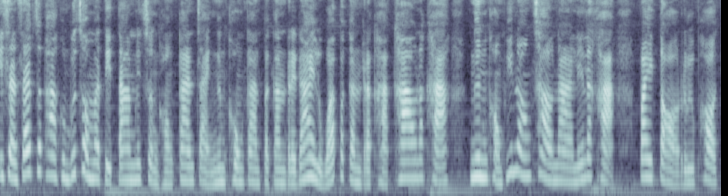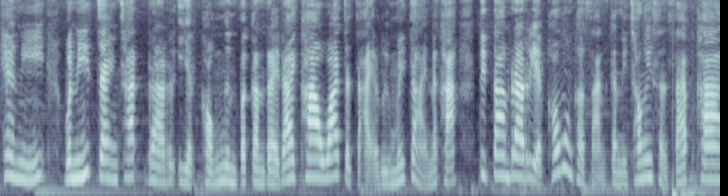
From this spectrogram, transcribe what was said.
อีสานแซบจะพาคุณผู้ชมมาติดตามในส่วนของการจ่ายเงินโครงการประกันรายได้ หรือว่าประกันราคาข้าวนะคะ เงินของพี่น้องชาวนานี่แหละค่ะ ไปต่อหรือพอแค่นี้ วันนี้แจ้งชัดรายละเอียดของเงินประกันรายได้ข้าวว่าจะจ่ายหรือไม่จ่ายนะคะ ติดตามรายละเอียดข้อมูลข่าวสารกันในช่องอีสานแซบค่ะ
